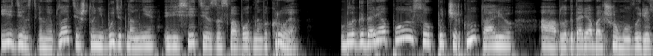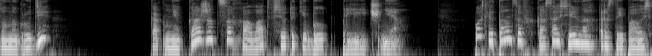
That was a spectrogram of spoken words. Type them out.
Единственное платье, что не будет на мне висеть из-за свободного кроя. Благодаря поясу подчеркну талию, а благодаря большому вырезу на груди, как мне кажется, халат все-таки был приличнее. После танцев коса сильно растрепалась,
